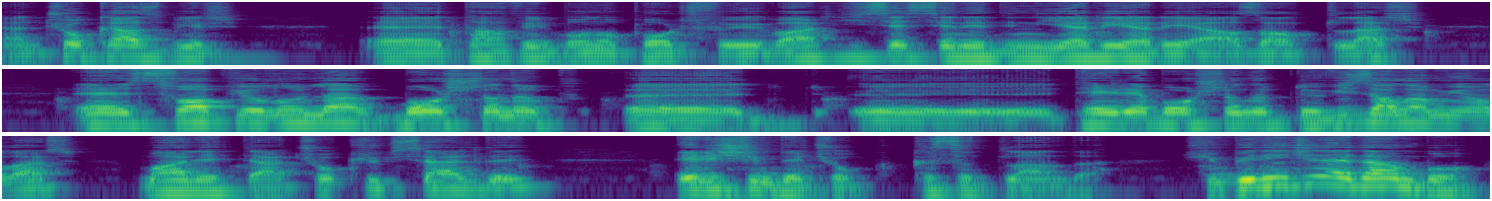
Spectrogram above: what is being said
Yani çok az bir e, tahvil bono portföyü var. Hisse senedini yarı yarıya azalttılar. E, swap yoluyla borçlanıp e, e, TL borçlanıp döviz alamıyorlar. Maliyetler çok yükseldi. Erişim de çok kısıtlandı. Şimdi birinci neden bu.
